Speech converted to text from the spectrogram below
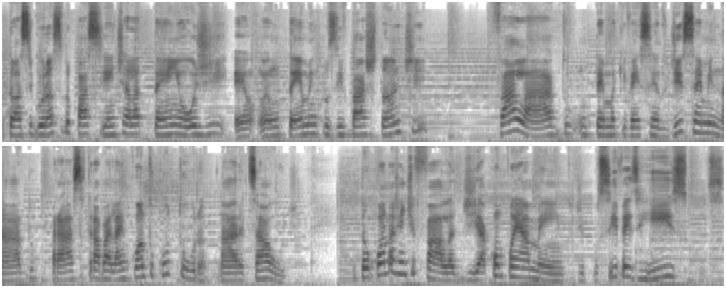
Então, a segurança do paciente ela tem hoje é, é um tema, inclusive, bastante falado, um tema que vem sendo disseminado para se trabalhar enquanto cultura na área de saúde. Então, quando a gente fala de acompanhamento de possíveis riscos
